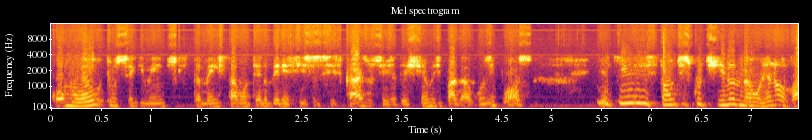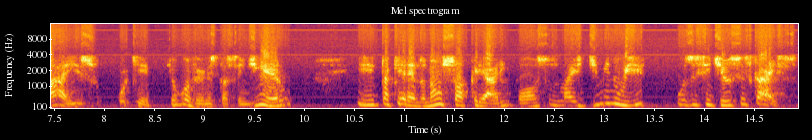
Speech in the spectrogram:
como outros segmentos que também estavam tendo benefícios fiscais, ou seja, deixando de pagar alguns impostos, e que estão discutindo não renovar isso. Por quê? Porque o governo está sem dinheiro e está querendo não só criar impostos, mas diminuir os incentivos fiscais.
